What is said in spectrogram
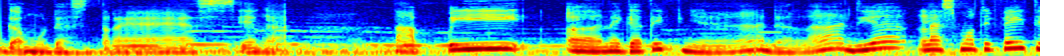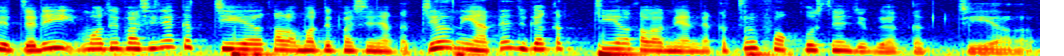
nggak mudah stres ya nggak? Tapi e, negatifnya adalah dia less motivated. Jadi motivasinya kecil. Kalau motivasinya kecil niatnya juga kecil. Kalau niatnya kecil fokusnya juga kecil.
